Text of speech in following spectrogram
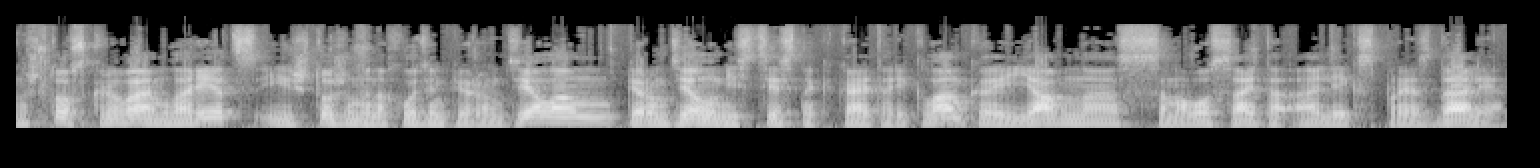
Ну что, вскрываем ларец и что же мы находим первым делом? Первым делом, естественно, какая-то рекламка и явно с самого сайта AliExpress. Далее.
